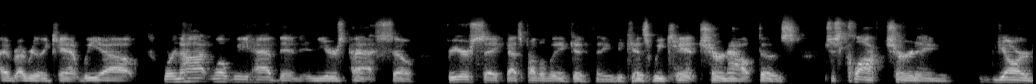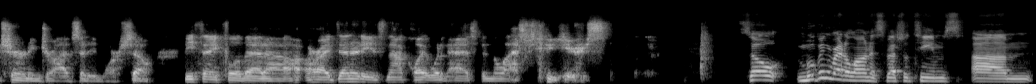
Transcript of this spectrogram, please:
I, I really can't. We uh, we're not what we have been in years past. So for your sake, that's probably a good thing because we can't churn out those just clock churning, yard churning drives anymore. So be thankful that uh, our identity is not quite what it has been the last few years. So moving right along to special teams, um,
